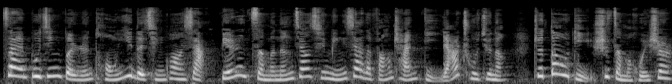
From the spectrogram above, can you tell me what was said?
在不经本人同意的情况下，别人怎么能将其名下的房产抵押出去呢？这到底是怎么回事？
